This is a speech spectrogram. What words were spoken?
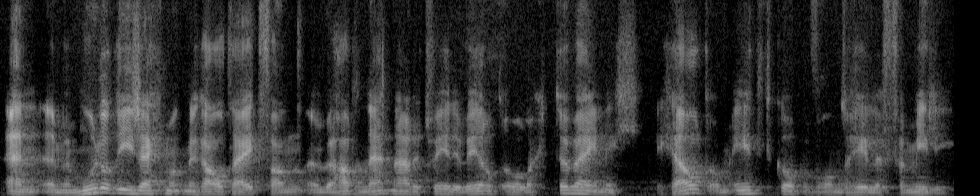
En, eh, mijn moeder die zegt me ook nog altijd van, eh, we hadden net na de Tweede Wereldoorlog te weinig geld om eten te kopen voor onze hele familie.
